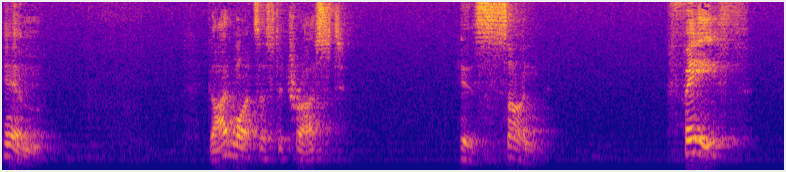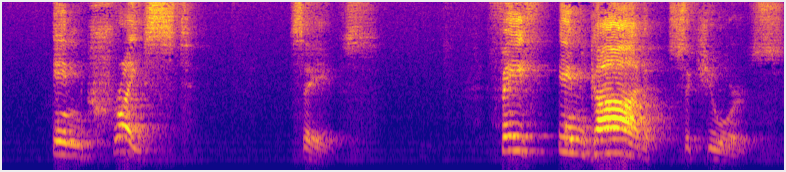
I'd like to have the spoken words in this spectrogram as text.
Him. God wants us to trust His Son. Faith in Christ saves. Faith in God secures.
